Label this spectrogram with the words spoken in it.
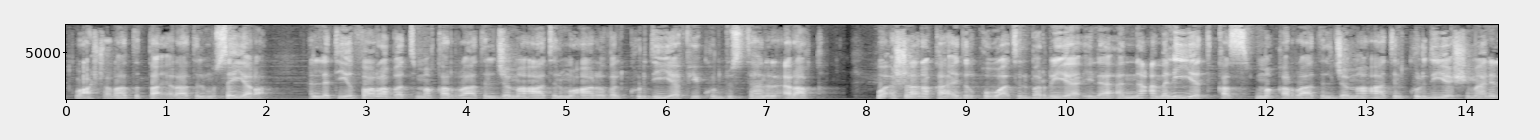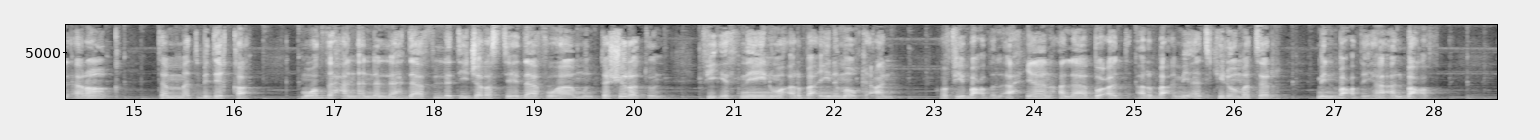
وعشرات الطائرات المسيرة التي ضربت مقرات الجماعات المعارضة الكردية في كردستان العراق. وأشار قائد القوات البرية إلى أن عملية قصف مقرات الجماعات الكردية شمال العراق تمت بدقة موضحا أن الأهداف التي جرى استهدافها منتشرة في 42 موقعا وفي بعض الأحيان على بعد 400 كيلومتر من بعضها البعض.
